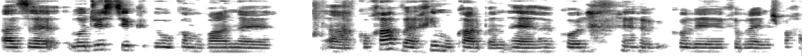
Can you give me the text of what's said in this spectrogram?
אז logistic אה, הוא כמובן הכוכב והכי מוכר בין אה, כל, כל חברי המשפחה,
